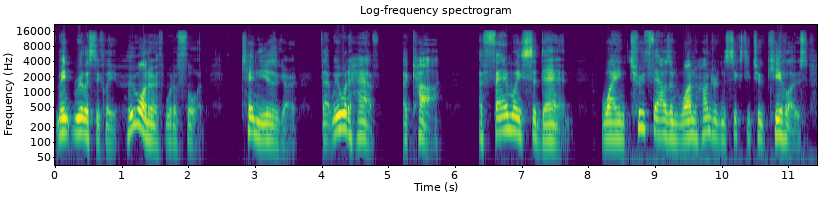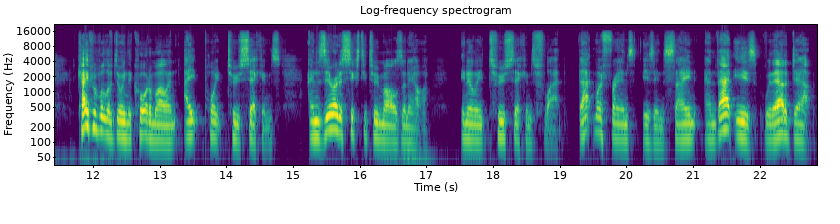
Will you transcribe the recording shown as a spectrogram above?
I mean, realistically, who on earth would have thought 10 years ago that we would have a car a family sedan weighing 2,162 kilos, capable of doing the quarter mile in 8.2 seconds and 0 to 62 miles an hour in only 2 seconds flat. That, my friends, is insane, and that is, without a doubt,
